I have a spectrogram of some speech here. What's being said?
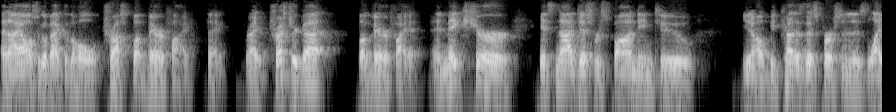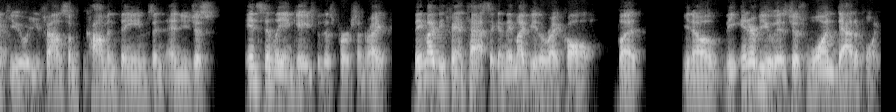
And I also go back to the whole trust but verify thing, right? Trust your gut but verify it and make sure it's not just responding to you know because this person is like you or you found some common themes and and you just instantly engage with this person right they might be fantastic and they might be the right call but you know the interview is just one data point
